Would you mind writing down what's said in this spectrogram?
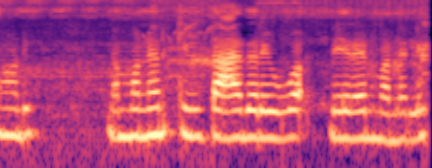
ನೋಡಿ. ನಮ್ಮ ಮನೆಯವ್ರು ಕೀಳ್ತಾ ಇದ್ದಾರೆ ಹೂವು ಬೇರೆಯವ್ರ ಮನೇಲಿ.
